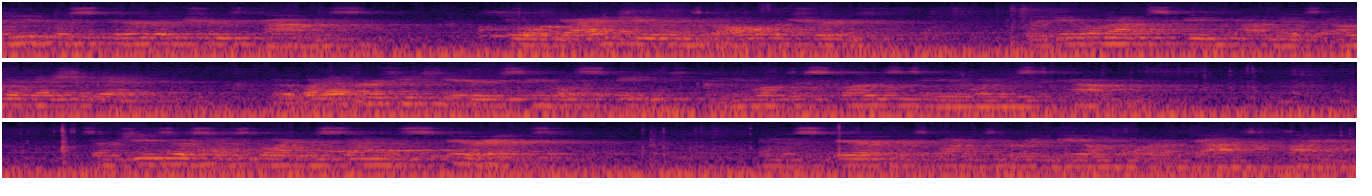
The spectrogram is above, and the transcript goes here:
He, the Spirit of Truth, comes, He will guide you into all the truth. For He will not speak on His own initiative, but whatever He hears, He will speak, and He will disclose to you what is to come." So Jesus is going to send the Spirit and the Spirit was going to reveal more of God's plan.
